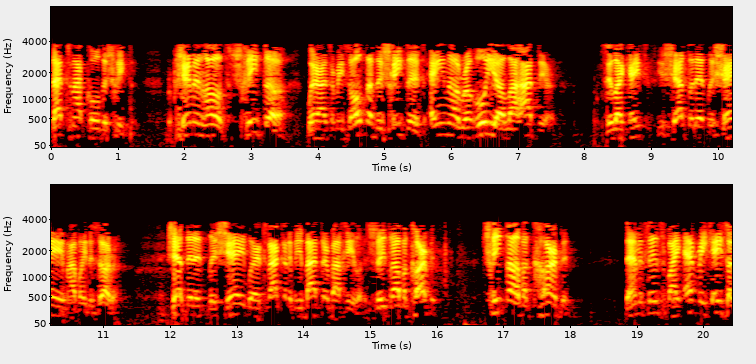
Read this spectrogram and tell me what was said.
that's not called a shchita. Reb Shimon holds shchita, where as a result of the shchita it's eina ra'uya lahatir. See, like cases, you shechted it l'shem avodah zarah. Shechted it l'shem where it's not going to be matter b'achila. Shchita of a carbon. Shchita of a carbon. The emphasis by every case of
